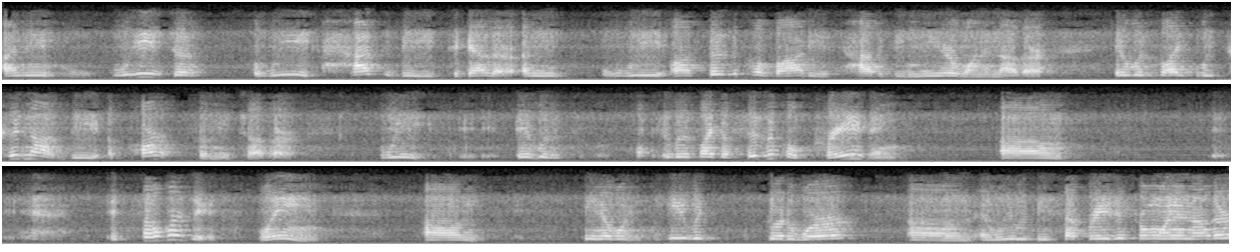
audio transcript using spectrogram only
I mean, we just we had to be together. I mean, we our physical bodies had to be near one another. It was like we could not be apart from each other. We it was it was like a physical craving. Um, it, it's so hard to explain. Um, you know, when he would go to work um, and we would be separated from one another,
